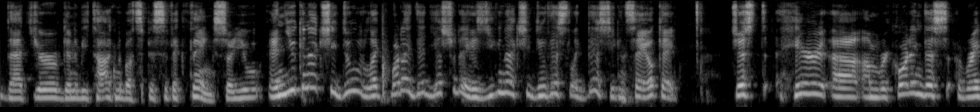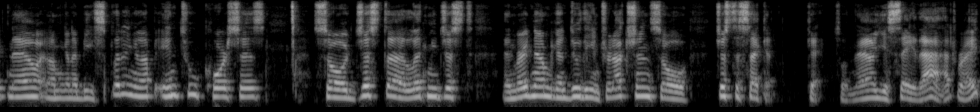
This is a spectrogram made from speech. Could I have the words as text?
that you're going to be talking about specific things. So you and you can actually do like what I did yesterday is you can actually do this like this. You can say okay just here uh, I'm recording this right now and I'm going to be splitting it up into courses. So just uh, let me just and right now I'm going to do the introduction so just a second. Okay so now you say that right?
